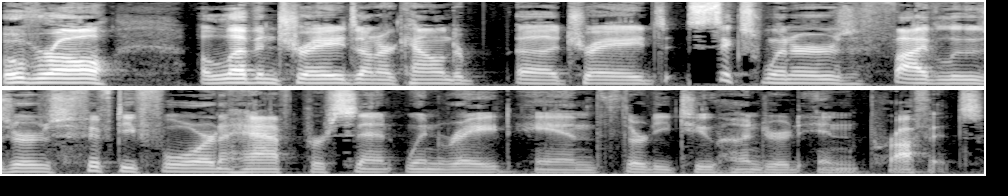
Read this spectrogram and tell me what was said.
overall, 11 trades on our calendar uh, trades, six winners, five losers, 54.5% win rate, and 3,200 in profits.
